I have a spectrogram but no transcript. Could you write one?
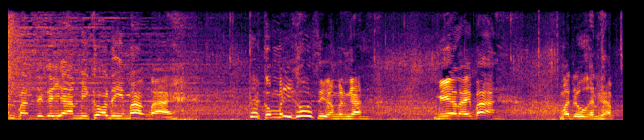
การปั่นจักรยานมีข้อดีมากมาย แต่ก็มีข้อเสียเหมือนกัน มีอะไรบ้าง มาดูกันครับ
